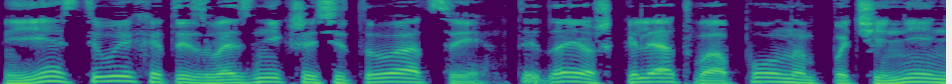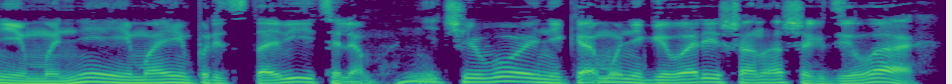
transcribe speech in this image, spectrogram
Есть выход из возникшей ситуации. Ты даешь клятву о полном подчинении мне и моим представителям, ничего и никому не говоришь о наших делах,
